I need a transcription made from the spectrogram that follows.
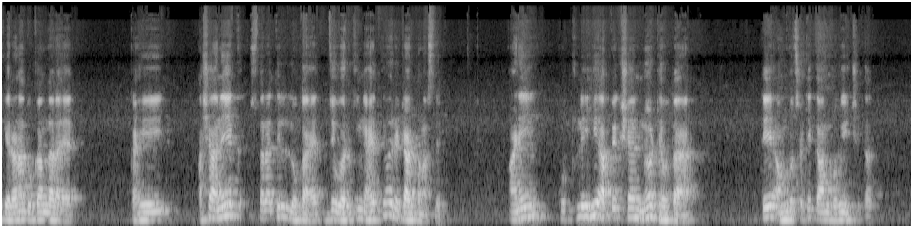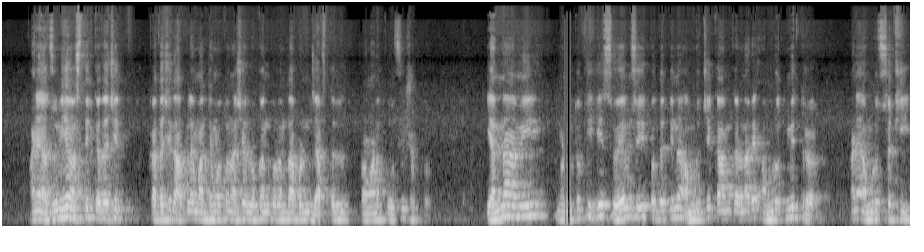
किराणा दुकानदार आहेत काही अशा अनेक स्तरातील लोक आहेत जे वर्किंग आहेत किंवा रिटायर्ड पण असतील आणि कुठलीही अपेक्षा न ठेवता ते अमृतसाठी काम करू इच्छितात. आणि अजूनही असतील कदाचित कदाचित आपल्या माध्यमातून अशा लोकांपर्यंत आपण जास्त प्रमाणात पोहोचू शकतो. यांना आम्ही म्हणतो की हे स्वयंसेवी पद्धतीनं अमृतचे काम करणारे अमृत मित्र आणि अमृत सखी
